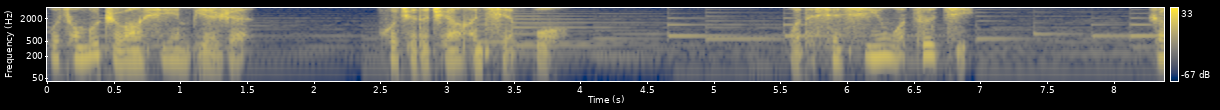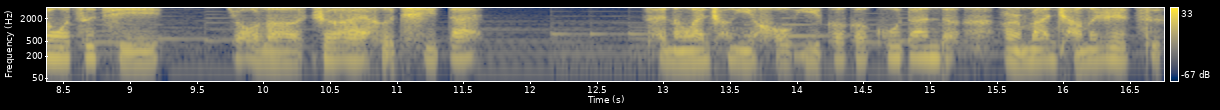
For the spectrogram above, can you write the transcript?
我从不指望吸引别人，我觉得这样很浅薄。我得先吸引我自己，让我自己有了热爱和期待，才能完成以后一个个孤单的而漫长的日子。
